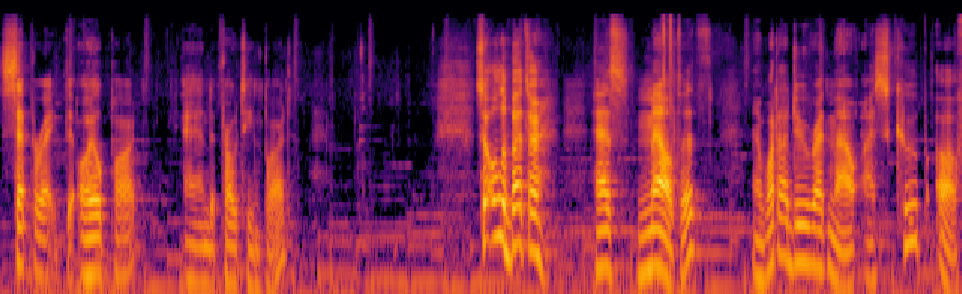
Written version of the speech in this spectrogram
separate the oil part and the protein part. So all the butter has melted and what I do right now, I scoop off.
